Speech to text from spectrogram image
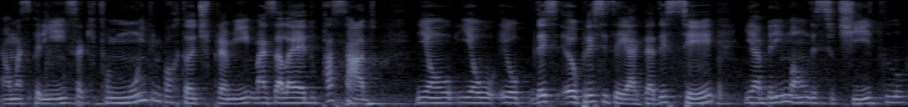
É uma experiência que foi muito importante pra mim, mas ela é do passado. E eu, e eu, eu, eu precisei agradecer e abrir mão desse título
